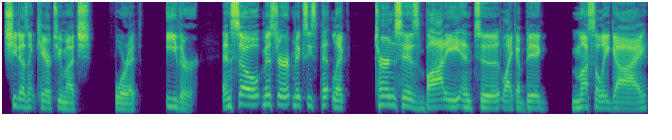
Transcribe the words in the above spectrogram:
she doesn't care too much for it either. And so Mr. Mxyzptlk turns his body into like a big muscly guy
